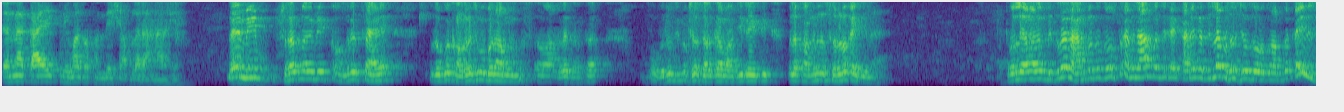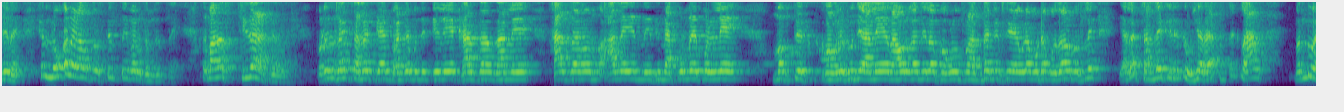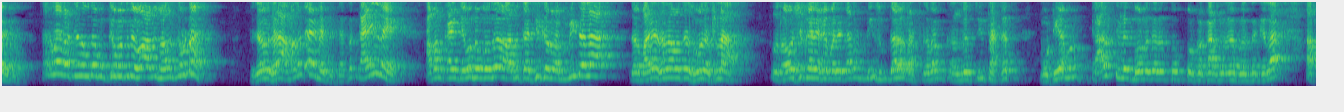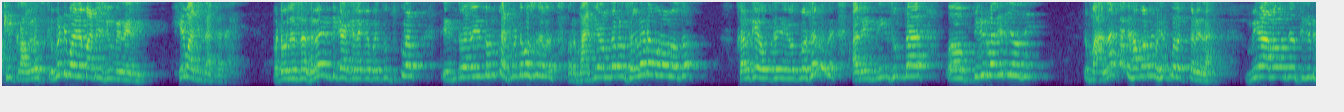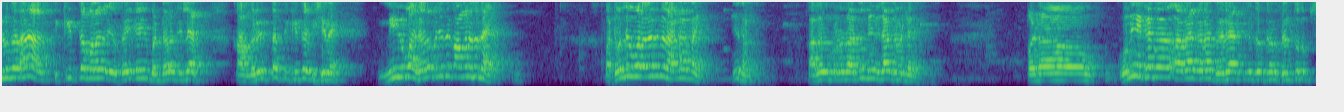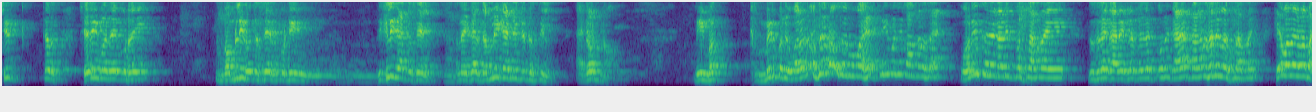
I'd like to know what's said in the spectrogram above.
त्यांना काय एक प्रेमाचा संदेश आपला राहणार आहे? नाही मी सर्वात मध्ये मी काँग्रेसचा आहे. लोक काँग्रेस उभं राहा म्हणून आग्रह करतात. विरोधी पक्षासारखा माझी काही ती मला काँग्रेसनं सर्व काही दिलं आहे. बोलले माझा मित्र आहे, दोस्त आम्ही लहानपणाचे काही कार्यक्रम जिल्हा परिषद होतो. आमचा काही विषय नाही. हे लोक लढावत असतील ते मला समजत नाही. तर माझा सीधा राजकारण आहे. साहेब चालत भाजपमध्ये गेले खासदार झाले खासदार आले इथे नागपूरला पडले. मग ते काँग्रेसमध्ये आले राहुल गांधीला पकडून प्रांताध्यक्ष एवढ्या मोठ्या पदावर बसले. याला चालक केले तर हुशार आहे. आमचा एक लहान बंधू आहे तो. चांगला राज्याचा उद्या मुख्यमंत्री हो आम्ही स्वागत करू ना. त्याच्यावर झालं आम्हाला काय द्यायचं? त्याचं काही नाही. आम्हाला काही देऊ नको तर आम्ही त्याची करू. आणि मी त्याला जर माझ्या सणामध्ये सोबत असला तो अवश्य काय पाहिजे कारण मी सुद्धा राजकारणात काँग्रेसची ताकद मोठी आहे म्हणून काल तिलक बोलण्याचा तो प्रकार करण्याचा प्रयत्न केला. अख्खी काँग्रेस कमिटी माझ्या पाठीशी उभी राहिली. हे माझी ताकद आहे. पटोलेंना सगळ्यांनी टीका केल्या का बाई तू चुकलास? ते इंटरव्ह्यूला इंटरव्ह्यू पाच मिनिटं बसून बरं माझी आमदारांना सगळ्यांना बोलवलं होतं. खडके होते यवतमाळ सगळे होते. आणि मी सुद्धा तिकीट मागितली होती. तर मला काय खबर हेच मला कळेला मी आलो म्हणजे तिकीट घेऊन जाणार हा, तिकीटचा मला सही काही भंडारा जिल्ह्यात काँग्रेसचा तिकीटचा विषय नाही. मी उभा झालो म्हणजे ते काँग्रेसच आहे. पटोले उभं राहिले तर मी राहणार नाही. हे सांगतो. कागदपत्र राहतो मी विधानसभेतला नाही. पण कोणी एखादं आराघरा धैर्या जर करत असेल तर सीट तर शेअरिंगमध्ये कुठेही बबलिंग होत असेल कुठे विकली जात असेल आणि एखादं डम्मी कॅन्डिडेट असतील आय डोंट नो मी मग खंबीरपणे उभा असं राहू दे बाबा मी म्हणजे काँग्रेस आहे. कोणी तुझ्या गाडीत बसणार नाही. दुसऱ्या कार्यकर्त्याच्या कोणी गाड्यात काँग्रेसवाले बसणार नाही. हे मला एवढं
